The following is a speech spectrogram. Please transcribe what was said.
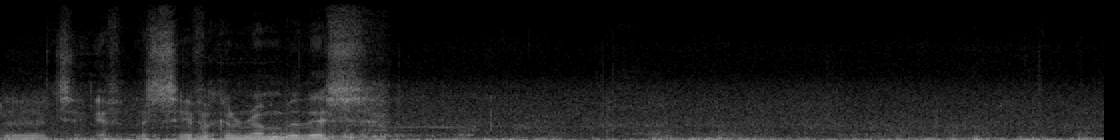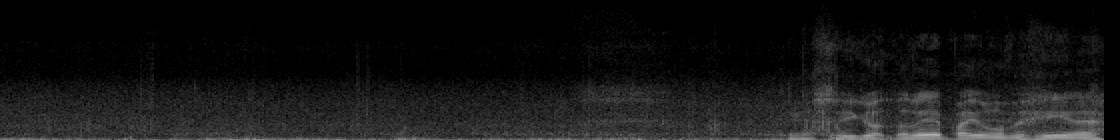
But if, let's see if I can remember this. Okay, so you got the lay-by over here,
